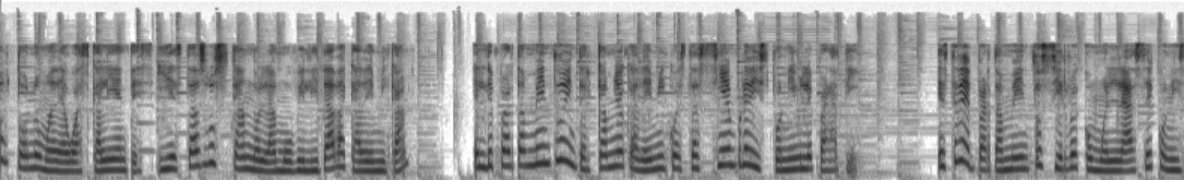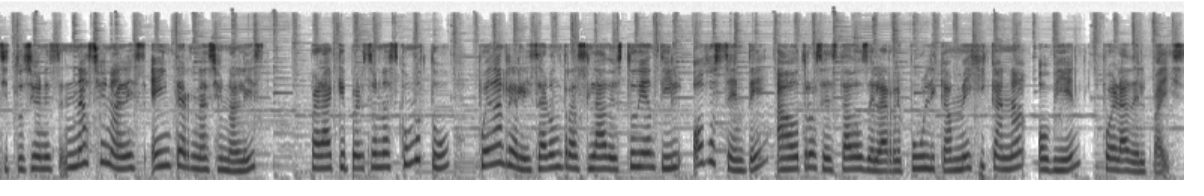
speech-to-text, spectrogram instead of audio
Autónoma de Aguascalientes y estás buscando la movilidad académica, el Departamento de Intercambio Académico está siempre disponible para ti. Este departamento sirve como enlace con instituciones nacionales e internacionales para que personas como tú puedan realizar un traslado estudiantil o docente a otros estados de la República Mexicana o bien fuera del país.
